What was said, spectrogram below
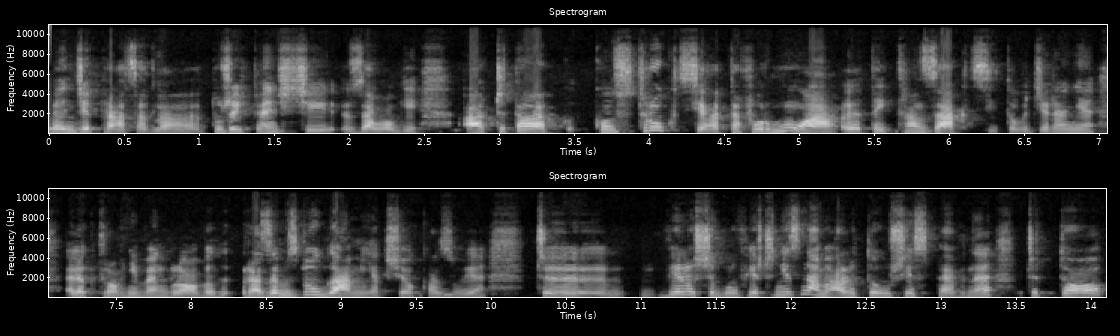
będzie praca, dla dużej części załogi. A czy ta konstrukcja, ta formuła y, tej transakcji, to wydzielenie elektrowni węglowych razem z długami, jak się okazuje, czy y, wiele szczegółów jeszcze nie znamy, ale to już jest pewne, czy to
